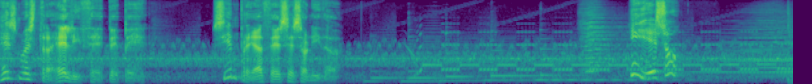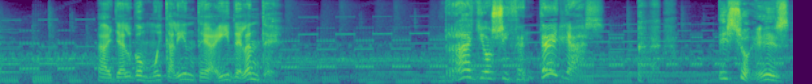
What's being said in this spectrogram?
Es nuestra hélice, Pepe. Siempre hace ese sonido. ¿Y eso? Hay algo muy caliente ahí delante. ¡Rayos y centellas! Eso es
